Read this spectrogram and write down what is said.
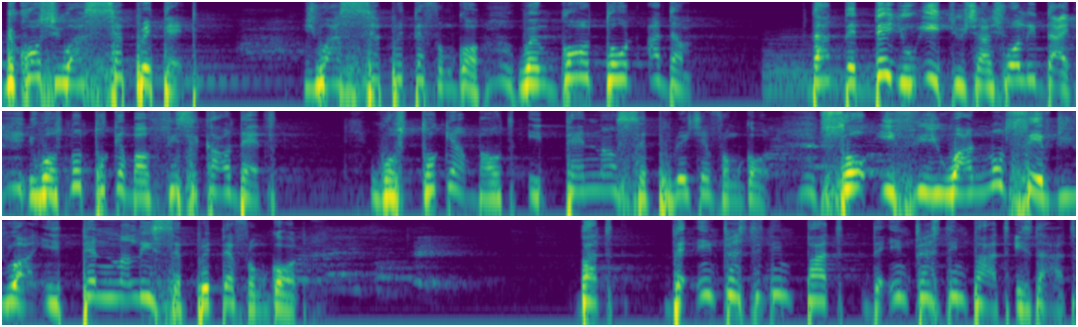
because you are separated. You are separated from God. When God told Adam that the day you eat, you shall surely die, He was not talking about physical death. He was talking about eternal separation from God. So if you are not saved, you are eternally separated from God. But the interesting part, the interesting part is that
